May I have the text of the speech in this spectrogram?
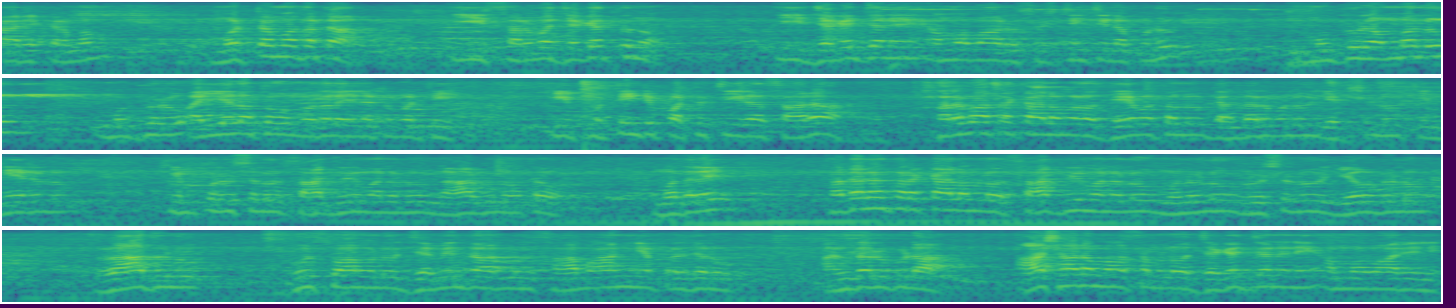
కార్యక్రమం మొట్టమొదట ఈ సర్వ జగత్తును ఈ జగజ్జనని అమ్మవారు సృష్టించినప్పుడు ముగ్గురు అమ్మలు ముగ్గురు అయ్యలతో మొదలైనటువంటి ఈ పుట్టింటి పట్టు చీరసార తర్వాత కాలంలో దేవతలు గంధర్వులు యక్షులు కిన్నెరులు కింపురుషులు సాధ్విమనులు నాగులతో మొదలై తదనంతర కాలంలో సాధ్విమనులు మునులు ఋషులు యోగులు రాజులు భూస్వాములు జమీందారులు సామాన్య ప్రజలు అందరూ కూడా ఆషాఢ మాసంలో జగజ్జనని అమ్మవారిని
